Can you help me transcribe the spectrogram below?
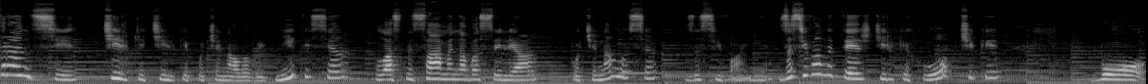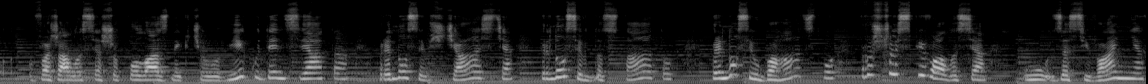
вранці тільки-тільки починало виднітися, власне, саме на Василя починалося засівання. Засівали теж тільки хлопчики, бо вважалося, що полазник чоловік у день свята приносив щастя, приносив достаток, приносив багатство, про щось співалося у засіваннях,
